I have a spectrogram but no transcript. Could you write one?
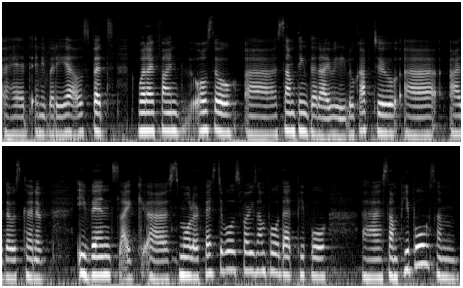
ahead anybody else. But what I find also uh, something that I really look up to uh, are those kind of events like uh, smaller festivals, for example, that people, uh, some people, some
